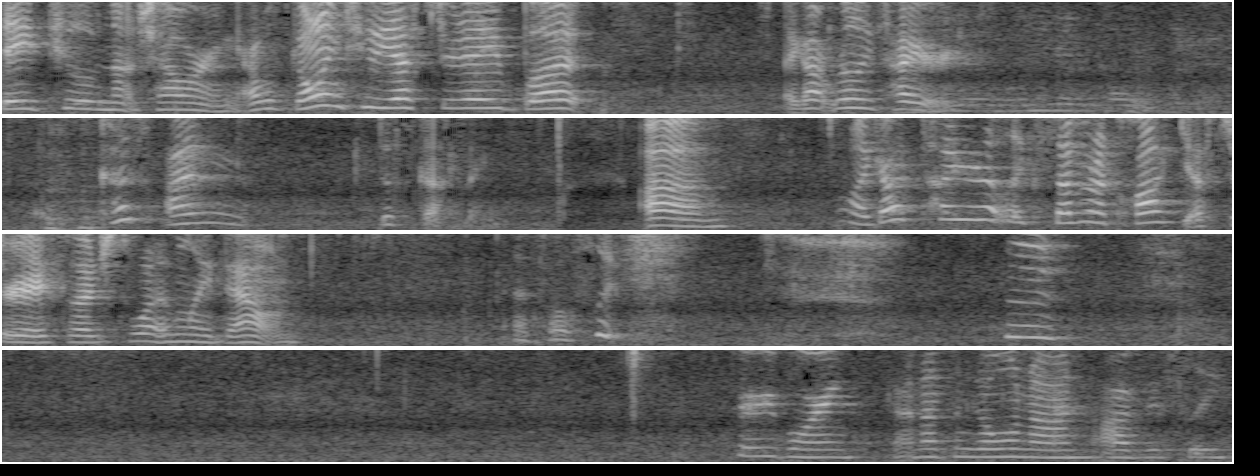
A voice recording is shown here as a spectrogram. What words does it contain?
Day two of not showering. I was going to yesterday, but I got really tired. Because I'm disgusting. Um, I got tired at like 7 o'clock yesterday, so I just went and laid down. And fell asleep. Hmm. Very boring. Got nothing going on, obviously.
